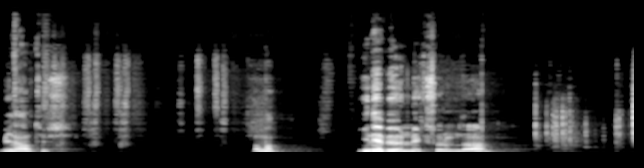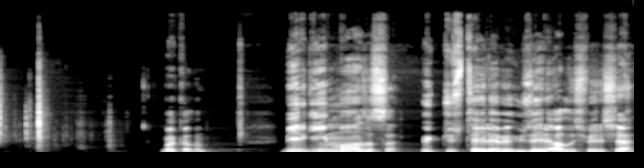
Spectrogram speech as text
1600. Tamam. Yine bir örnek sorum daha. Bakalım. Bir giyim mağazası 300 TL ve üzeri alışverişe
